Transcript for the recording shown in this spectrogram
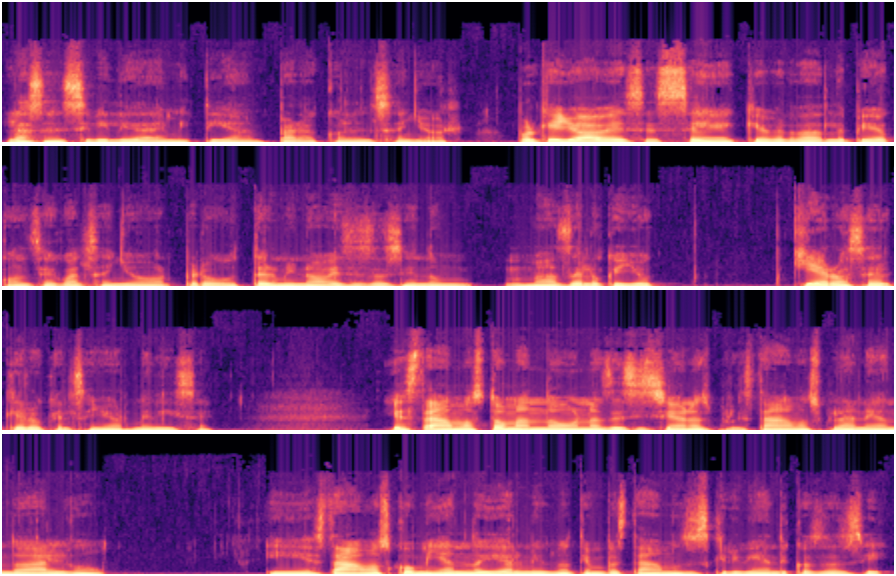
la sensibilidad de mi tía para con el Señor. Porque yo a veces sé que, verdad, le pido consejo al Señor, pero termino a veces haciendo más de lo que yo quiero hacer que lo que el Señor me dice. Y estábamos tomando unas decisiones porque estábamos planeando algo y estábamos comiendo y al mismo tiempo estábamos escribiendo y cosas así.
